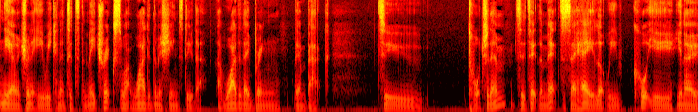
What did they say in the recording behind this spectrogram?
Neo and Trinity reconnected to the Matrix, why did the machines do that? Like, why did they bring them back to torture them, to take the mick, to say, "Hey, look, we caught you, you know,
